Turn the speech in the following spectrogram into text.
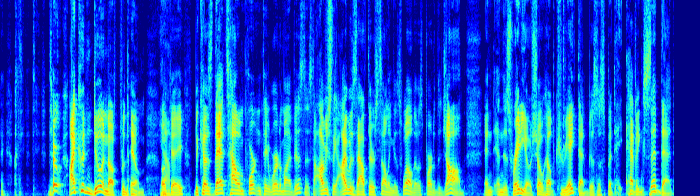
there, I couldn't do enough for them, Yeah. okay, because that's how important they were to my business. Now, obviously, I was out there selling as well. That was part of the job, and and this radio show helped create that business. But having said that,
